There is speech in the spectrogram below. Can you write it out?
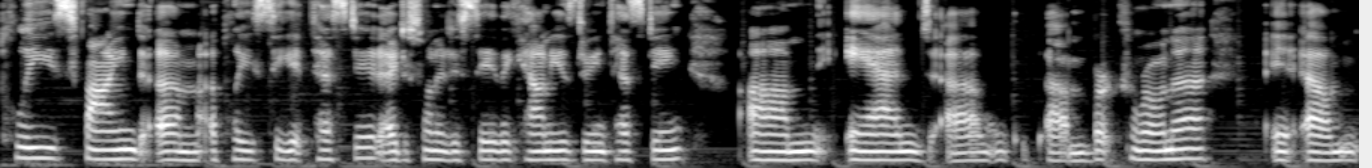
please find um, a place to get tested. I just wanted to say the county is doing testing, um, and um, um Bert Corona eh, um,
